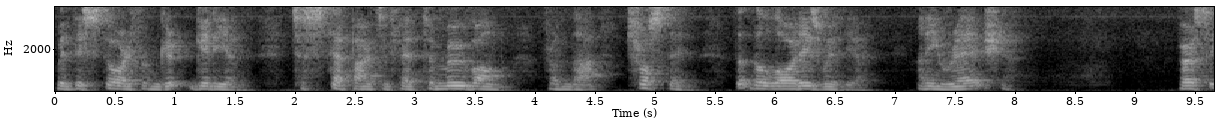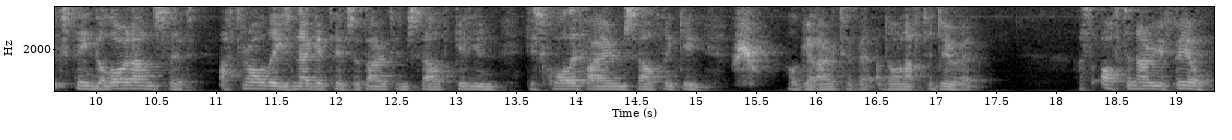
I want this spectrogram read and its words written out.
with this story from Gideon to step out in faith, to move on from that, trusting that the Lord is with you and He rates you. Verse 16 The Lord answered, after all these negatives about himself, Gideon disqualifying himself, thinking, I'll get out of it, I don't have to do it. That's often how you feel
